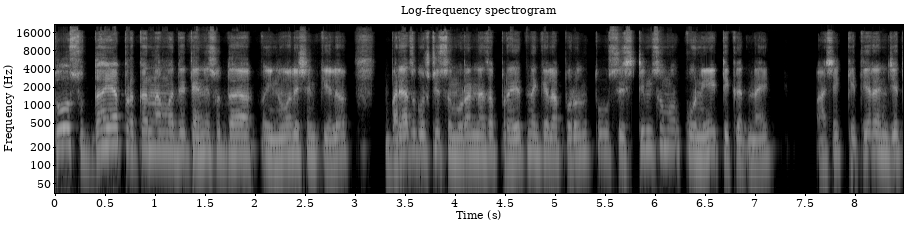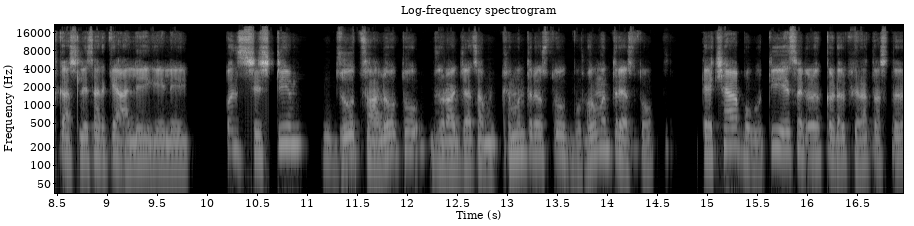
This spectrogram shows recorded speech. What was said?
तो सुद्धा या प्रकरणामध्ये त्यांनी सुद्धा इन्व्हॉल्युशन केलं. बऱ्याच गोष्टी समोर आणण्याचा प्रयत्न केला, परंतु सिस्टीम समोर कोणीही टिकत नाही. असे किती रणजित कासलेसारखे आले गेले. पण सिस्टीम जो चालवतो, जो राज्याचा मुख्यमंत्री असतो, गृहमंत्री असतो, त्याच्या भोवती हे सगळं कडं फिरत असतं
